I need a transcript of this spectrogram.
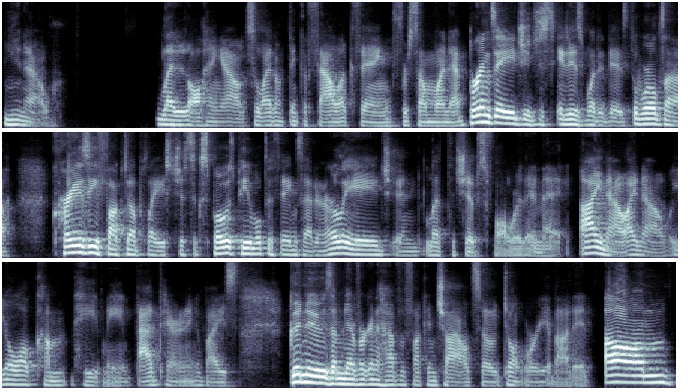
you know, let it all hang out. So I don't think a phallic thing for someone at Bryn's age, it just it is what it is. The world's a crazy fucked up place. Just expose people to things at an early age and let the chips fall where they may. I know, I know. You'll all come hate me. Bad parenting advice. Good news, I'm never gonna have a fucking child, so don't worry about it. Um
